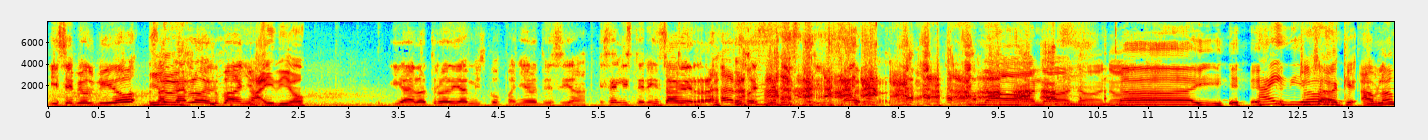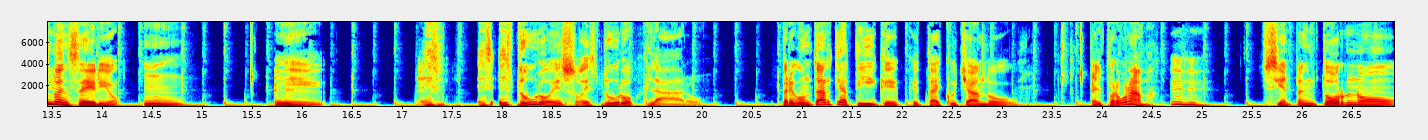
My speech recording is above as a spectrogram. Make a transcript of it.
y se me olvidó Y lo- sacarlo del baño. Ay, Dios. Y al otro día mis compañeros decían, ese Listerine sabe raro, ese Listerine sabe No, no, no, no. Ay. Ay, Tú Dios. sabes que hablando en serio, Mm. eh, es, es- es duro eso, es duro. Claro. Preguntarte a ti que, que está escuchando el programa, Ujú. si en tu entorno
